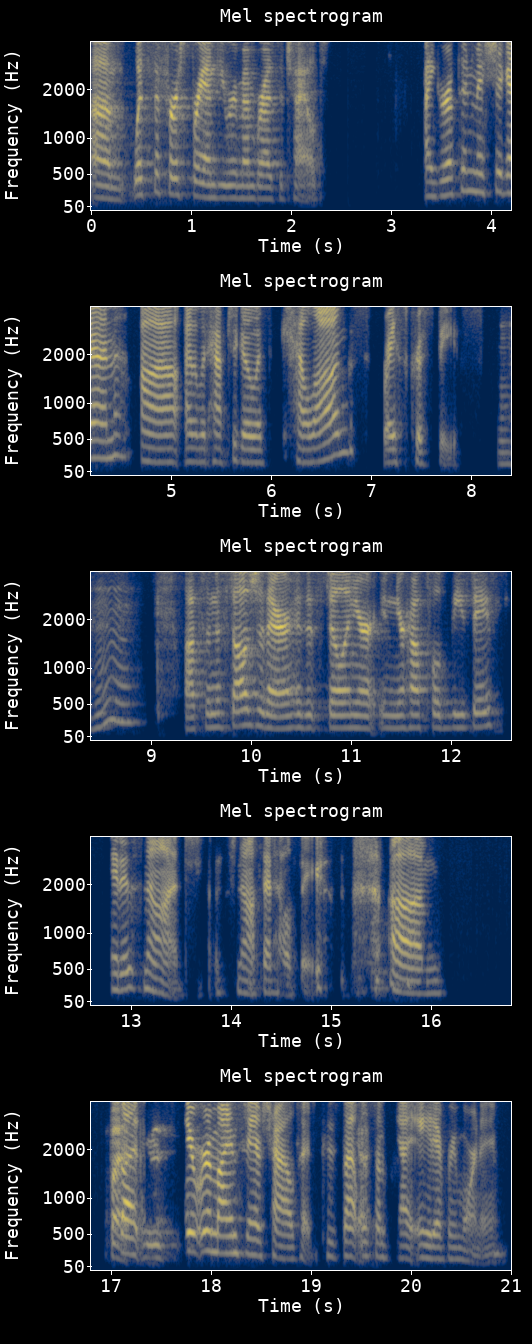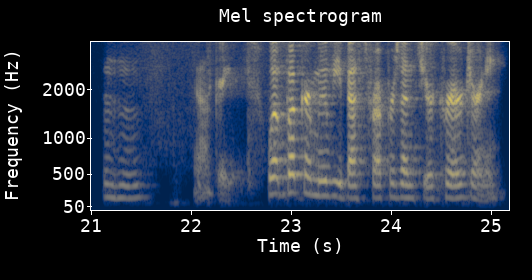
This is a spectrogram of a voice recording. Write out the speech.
Um, what's the first brand you remember as a child? I grew up in Michigan. Uh, I would have to go with Kellogg's Rice Krispies. Mm-hmm. Lots of nostalgia there. Is it still in your in your household these days? It is not. It's not that healthy. um, but, but it, reminds me of childhood because that yeah. was something I ate every morning. Mm-hmm. That's yeah. great. What book or movie best represents your career journey?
